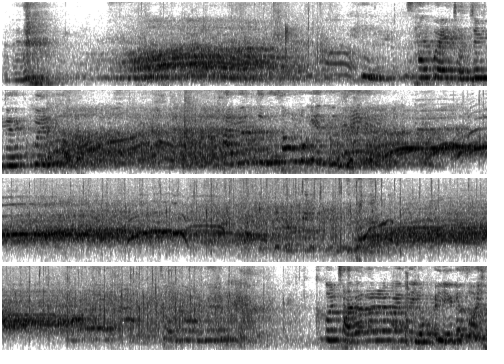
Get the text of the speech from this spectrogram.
아, 살과의 전쟁도 했고요. 자랑하려고 했는데 옆에 얘가 서 있어.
